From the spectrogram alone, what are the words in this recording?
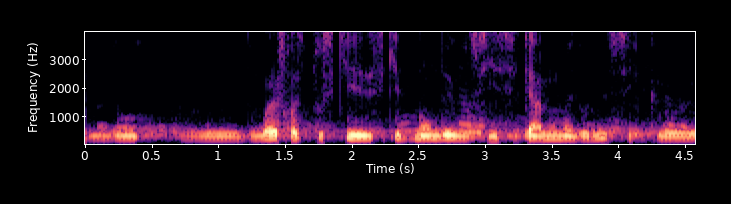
Donc, euh, donc, voilà, je crois que tout ce qui est, ce qui est demandé aussi, c'est qu'à un moment donné, c'est que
